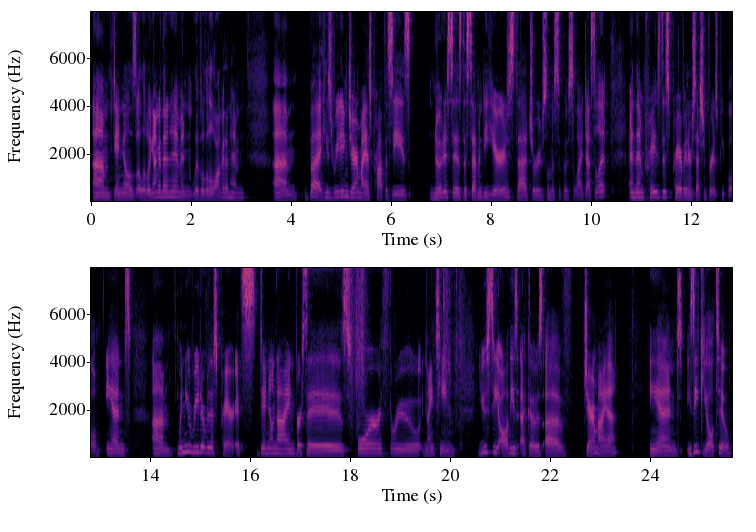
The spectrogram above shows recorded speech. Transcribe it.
Um, Daniel's a little younger than him and lived a little longer than him. Um, but he's reading Jeremiah's prophecies, notices the 70 years that Jerusalem is supposed to lie desolate, and then prays this prayer of intercession for his people. And um, when you read over this prayer, it's Daniel 9, verses 4 through 19. You see all these echoes of Jeremiah and Ezekiel, too.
